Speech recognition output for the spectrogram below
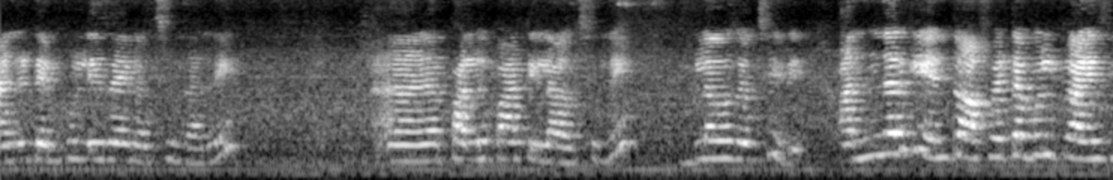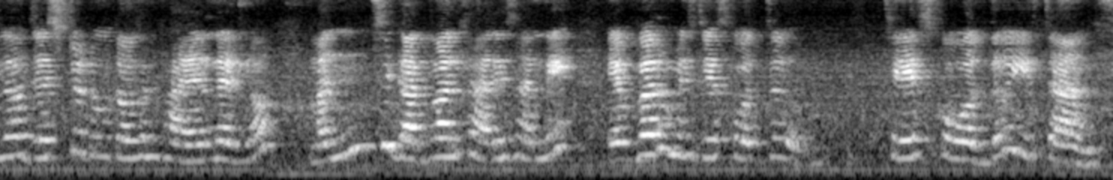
అండ్ టెంపుల్ డిజైన్ వచ్చిందండి. పళ్ళు పార్ట్ ఇలా వచ్చింది. బ్లౌజ్ వచ్చి ఇది. అందరికి ఎంతో అఫోర్డబుల్ ప్రైస్లో జస్ట్ టూ థౌసండ్ ఫైవ్ హండ్రెడ్లో మంచి గద్వాల్ శారీస్ అన్ని ఎవ్వరు మిస్ చేసుకోవచ్చు చేసుకోవద్దు ఈ ఛాన్స్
